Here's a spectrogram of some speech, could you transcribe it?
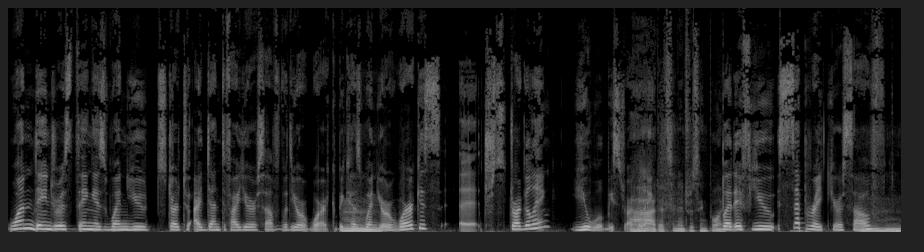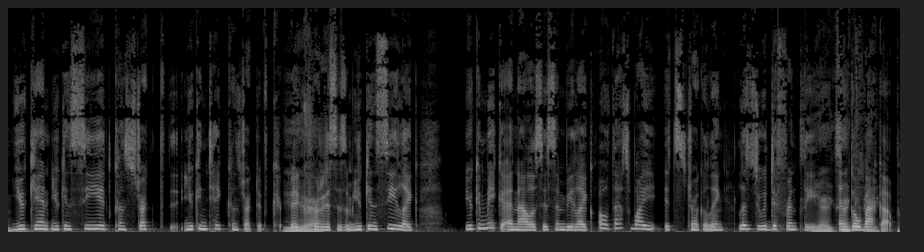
one dangerous thing is when you start to identify yourself with your work, because when Mm. your work is uh, struggling, you will be struggling. Ah, that's an interesting point. But if you separate yourself, Mhm. you can you can see it construct. You can take constructive cr- uh, Yeah. criticism. You can see like. You can make an analysis and be like, "Oh, that's why it's struggling. Let's do it differently Yeah, and go back up."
